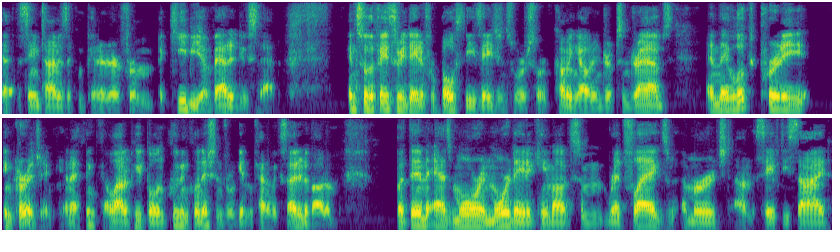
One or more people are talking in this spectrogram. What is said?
at the same time as a competitor from Akebia, vadadustat. And so the phase three data for both these agents were sort of coming out in drips and drabs, and they looked pretty encouraging. And I think a lot of people, including clinicians, were getting kind of excited about them. But then, as more and more data came out, some red flags emerged on the safety side.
